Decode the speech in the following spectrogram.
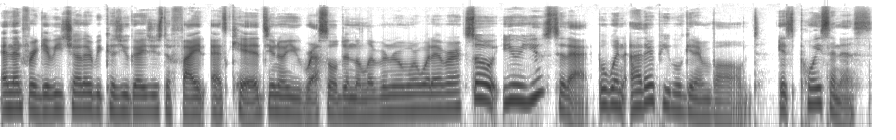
and then forgive each other because you guys used to fight as kids. You know, you wrestled in the living room or whatever. So you're used to that. But when other people get involved, it's poisonous.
